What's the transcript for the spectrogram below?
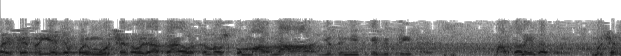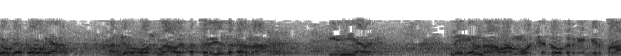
वैसे तो ये जब कोई मूर्छित हो जाता है, उस समय उसको मारना युद्ध नीति के विपरीत है। मारता नहीं था कोई। मूर्छित हो गया तो हो गया। और जब होश में आवे तो फिर युद्ध करना। ये नियम है। लेकिन रावण मूर्छित होकर के गिर पड़ा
